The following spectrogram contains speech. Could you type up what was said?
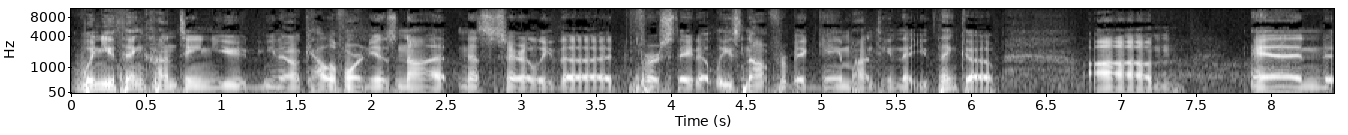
when you think hunting, you you know, California is not necessarily the first state, at least not for big game hunting, that you think of. Um, and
